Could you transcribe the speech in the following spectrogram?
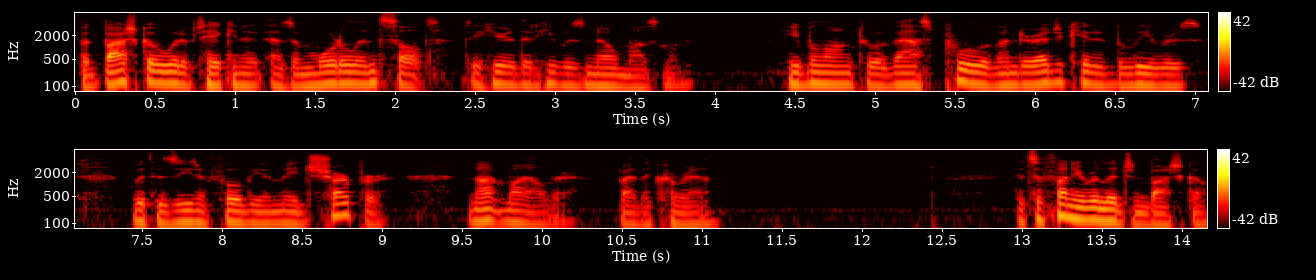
But Boshko would have taken it as a mortal insult to hear that he was no Muslim. He belonged to a vast pool of undereducated believers with a xenophobia made sharper, not milder, by the Koran. It's a funny religion, Bashko,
